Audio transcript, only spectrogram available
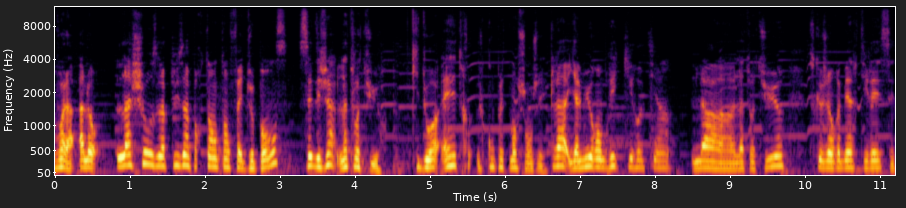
Voilà, alors la chose la plus importante en fait, je pense, c'est déjà la toiture qui doit être complètement changée. là, il y a le mur en briques qui retient la, toiture. Ce que j'aimerais bien retirer, c'est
